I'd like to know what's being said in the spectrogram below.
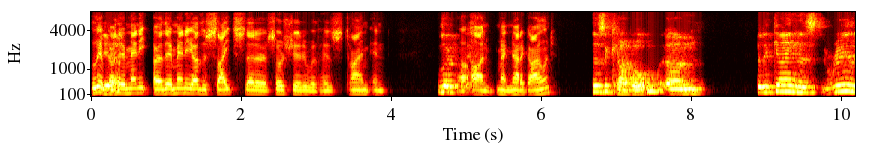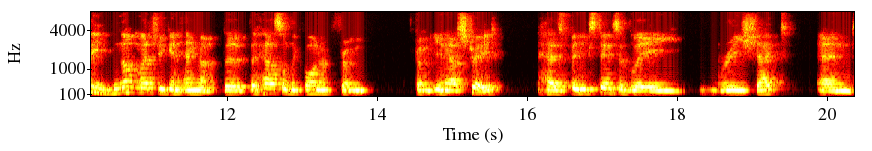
lived. Yeah. Are there many? Are there many other sites that are associated with his time in Look, uh, on Magnetic Island? there's a couple, um, but again, there's really not much you can hang on. The the house on the corner from from in our street has been extensively reshaped, and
